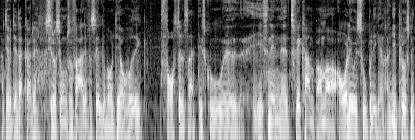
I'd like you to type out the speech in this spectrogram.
Og det er jo det, der gør det situationen så farlig for Silkeborg. De overhovedet ikke forestille sig, at de skulle øh, i sådan en øh, tvikkamp om at overleve i Superligaen, og lige pludselig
